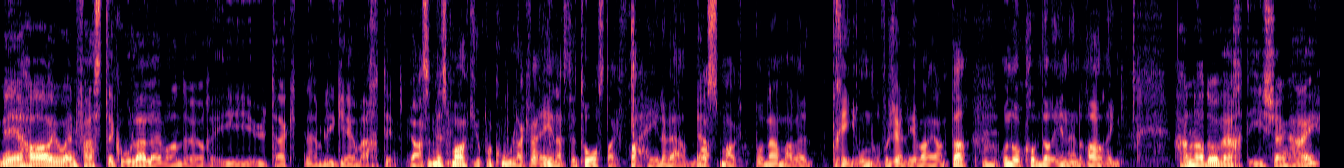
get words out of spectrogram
Vi har jo en faste colaleverandør i utakt, nemlig Geir Martin. Ja, altså Vi smaker jo på cola hver eneste torsdag fra hele verden. Vi har smakt på nærmere 300 forskjellige varianter, og nå kom der inn en raring. Han har da vært i Shanghai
